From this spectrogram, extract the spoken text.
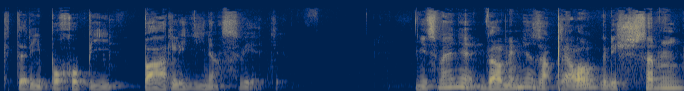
který pochopí pár lidí na světě. Nicméně velmi mě zaujalo, když jsem,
